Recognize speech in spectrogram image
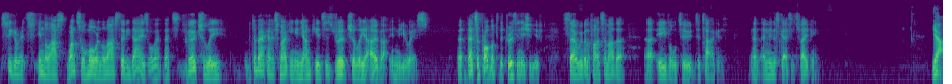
cigarettes in the last once or more in the last 30 days. Well, that, that's virtually tobacco smoking in young kids is virtually over in the US. But that's a problem for the Truth Initiative so we've got to find some other uh, evil to, to target. And, and in this case, it's vaping. Yeah.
